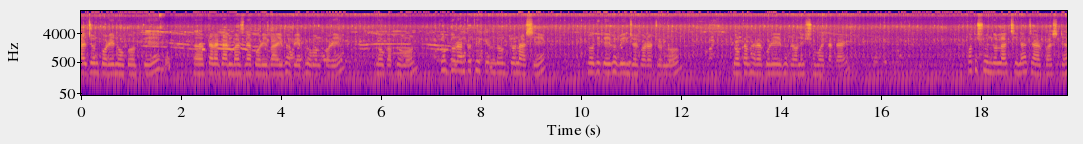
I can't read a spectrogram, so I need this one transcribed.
আয়োজন করে নৌকাতে তারা গান বাজনা করে বা এভাবে ভ্রমণ করে, নৌকা ভ্রমণ। দূর দূরান্ত থেকে লোকজন আসে, নদীতে এইভাবে এনজয় করার জন্য। নৌকা ভাড়া করে এইভাবে অনেক সময় কাটায়। কত সুন্দর লাগছে না চারপাশটা?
